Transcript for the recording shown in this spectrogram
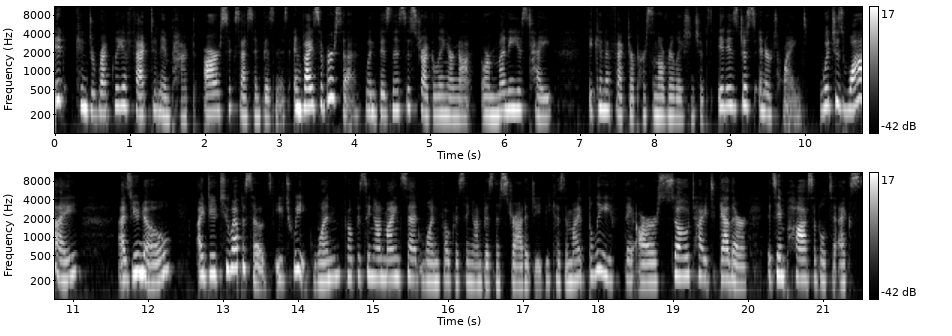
it can directly affect and impact our success in business and vice versa. When business is struggling or not or money is tight, it can affect our personal relationships. It is just intertwined, which is why as you know, I do two episodes each week, one focusing on mindset, one focusing on business strategy because in my belief they are so tied together, it's impossible to ex,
